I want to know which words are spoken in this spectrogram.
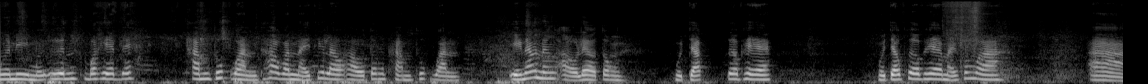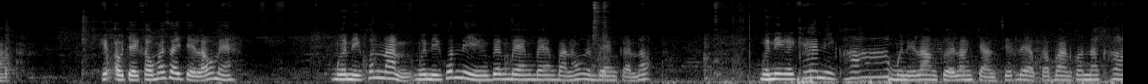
มือนี้มืออื่นบ่เฮ็ดเด้ทำทุกวันถ้าวันไหนที่เราเอาต้องทำทุกวัน อีกแนวหนึงเอาแล้วต้องหูจักเพื่อแพร่ หูจักเพื่อแพร่หมายความว่า อ่าเฮ็ดเอาใจเขามาใส่ใจเราไหมมือนี้คนนั่นมือนี้คนนี้แบ่งแบ่งแบ่งบันเขาเงินแบ่งกันเนาะมือนี้ก็แค่นี้ค่ะมือนี้ล้างถ้วยล้างจานเสร็จแล้วกลับบ้านก็นนะคะ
